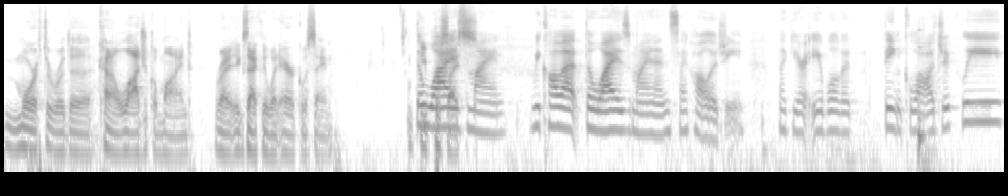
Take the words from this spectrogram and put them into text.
more through the kind of logical mind, right? Exactly what Eric was saying. the Be wise precise. mind. We call that the wise mind in psychology. Like you're able to think logically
